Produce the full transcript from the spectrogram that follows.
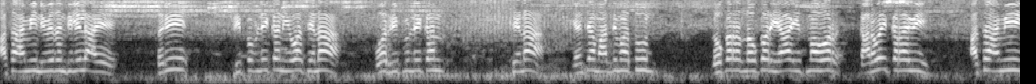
असं आम्ही निवेदन दिलेलं आहे. तरी रिपब्लिकन युवा सेना व रिपब्लिकन सेना यांच्या माध्यमातून लवकरात लवकर या इस्मावर कारवाई करावी असं आम्ही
